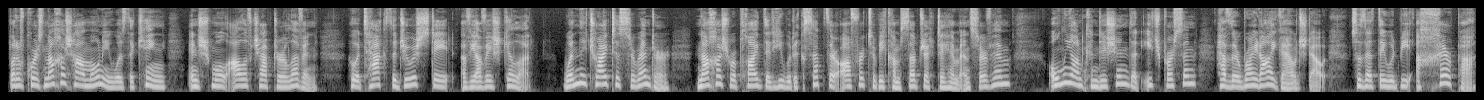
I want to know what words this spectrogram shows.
But of course, Nachash HaAmoni was the king in Shmuel Aleph chapter 11, who attacked the Jewish state of Yavesh Gilad. When they tried to surrender, Nachash replied that he would accept their offer to become subject to him and serve him only on condition that each person have their right eye gouged out so that they would be a cherpa,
